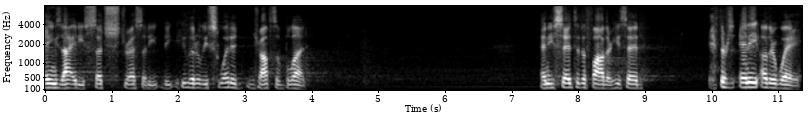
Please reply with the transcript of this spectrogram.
anxiety, such stress that he, he literally sweated drops of blood. And he said to the Father, He said, If there's any other way,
